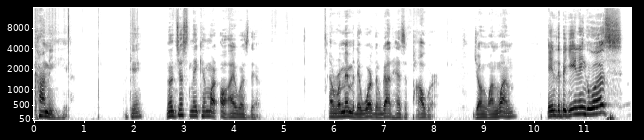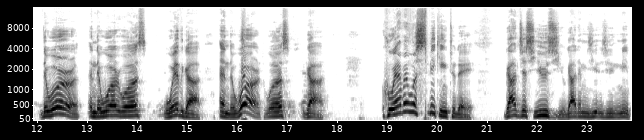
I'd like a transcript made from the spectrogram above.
coming here. Okay? Not just make a mark. Oh, I was there. And remember, the Word of God has a power. John 1 1. In the beginning was the Word, and the Word was with God, and the Word was God. Whoever was speaking today, God just used you. God is using me.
